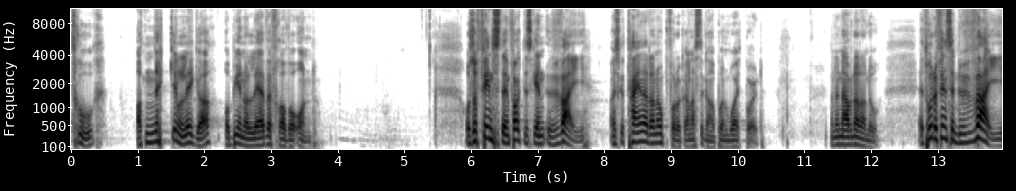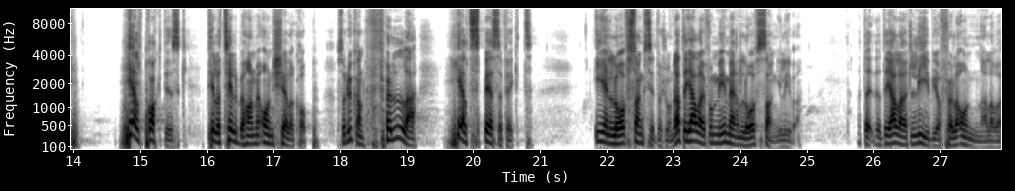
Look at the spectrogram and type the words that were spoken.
tror at nøkkelen ligger å begynne å leve fra vår ånd. Og så fins det faktisk en vei. Og Jeg skal tegne den opp for dere neste gang på en whiteboard. Men jeg nevner den nå. Jeg tror det fins en vei, helt praktisk, til å tilbe Han med ånd, sjel og kropp så du kan følge helt spesifikt i en lovsangsituasjon. Dette gjelder jo for mye mer enn lovsang i livet. Dette, dette, gjelder et liv i å følge ånden eller å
